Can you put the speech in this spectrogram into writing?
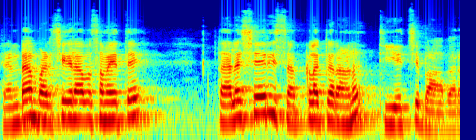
രണ്ടാം പഴശ്ശികലാപ സമയത്തെ തലശ്ശേരി സബ് കളക്ടറാണ് T H Baber.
